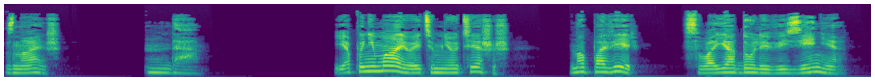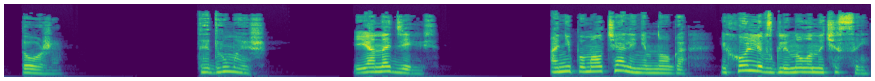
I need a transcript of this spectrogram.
знаешь?» «Да». «Я понимаю, этим не утешишь, но поверь, своя доля везения тоже». «Ты думаешь?» «Я надеюсь». Они помолчали немного, и Холли взглянула на часы.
